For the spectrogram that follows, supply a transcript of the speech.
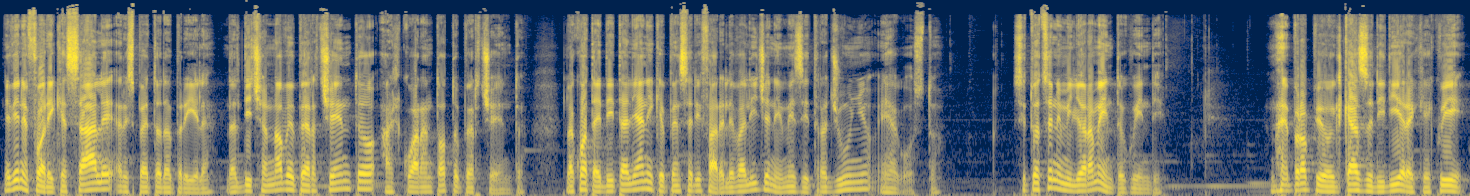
ne viene fuori che sale rispetto ad aprile, dal 19% al 48%. La quota è di italiani che pensa di fare le valigie nei mesi tra giugno e agosto. Situazione in miglioramento quindi. Ma è proprio il caso di dire che qui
